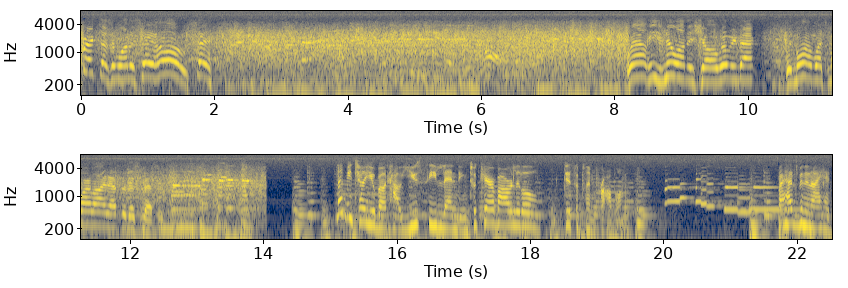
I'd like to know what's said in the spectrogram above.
Bert doesn't want to say hello. Say. Well, he's new on the show. We'll be back with more of What's My Line after this message. Let me tell you about how UC Lending took care of our little discipline problem. My husband and I had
